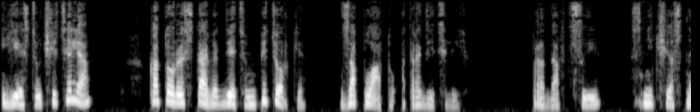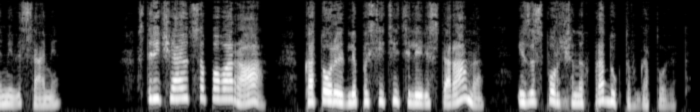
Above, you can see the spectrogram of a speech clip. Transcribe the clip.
Есть учителя, которые ставят детям пятерки за плату от родителей. Продавцы с нечестными весами. Встречаются повара, которые для посетителей ресторана из испорченных продуктов готовят.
